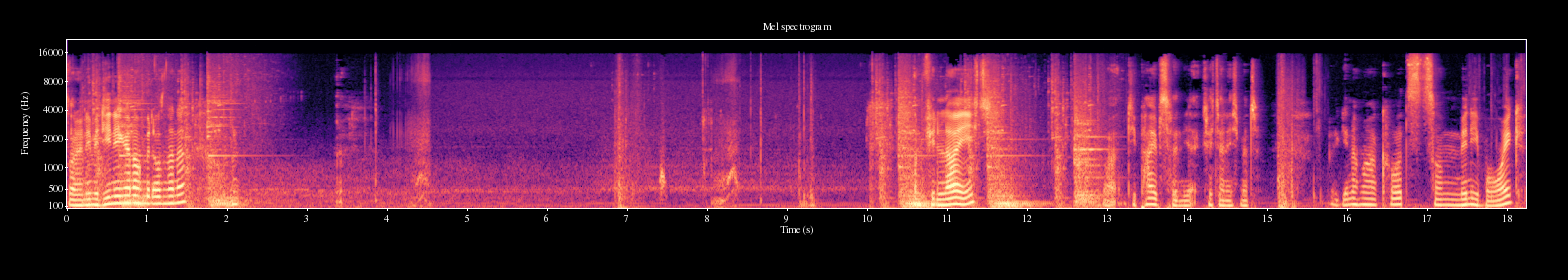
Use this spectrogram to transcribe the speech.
So, dann nehmen wir die Neger noch mit auseinander. Und vielleicht... Die Pipes kriegt er nicht mit. Wir gehen nochmal kurz zum Mini-Boig.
